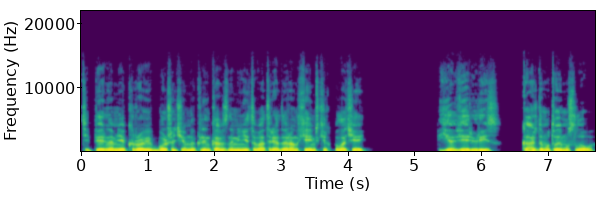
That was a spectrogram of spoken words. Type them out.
Теперь на мне крови больше, чем на клинках знаменитого отряда ранхеймских палачей. Я верю, Риз, каждому твоему слову.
